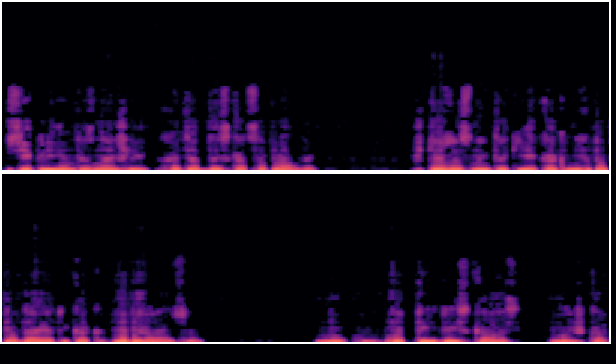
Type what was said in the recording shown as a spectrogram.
Все клиенты, знаешь ли, хотят доискаться правды. Что за сны такие, как в них попадают и как выбираются? Ну, вот ты и доискалась, мышка.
